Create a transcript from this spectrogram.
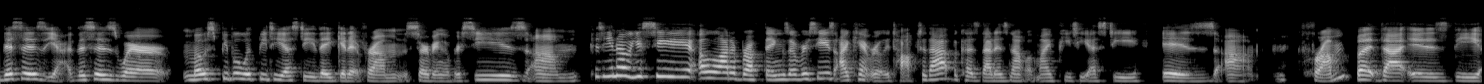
this is yeah this is where most people with ptsd they get it from serving overseas um because you know you see a lot of rough things overseas i can't really talk to that because that is not what my ptsd is um from but that is the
